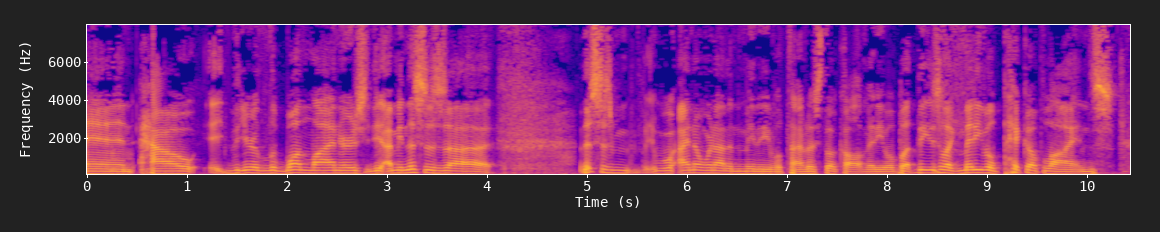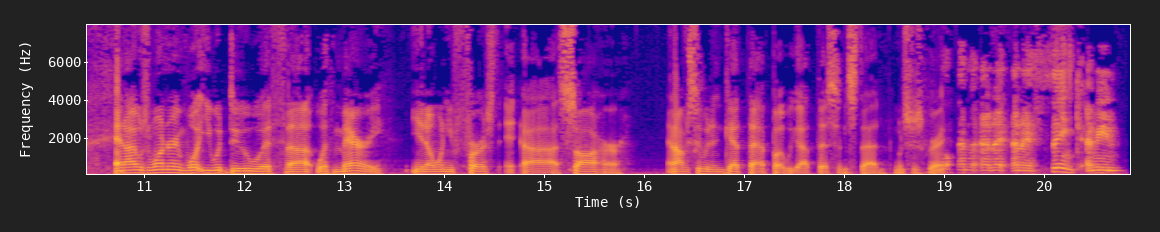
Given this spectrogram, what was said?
and how your one-liners. I mean, this is. Uh, this is I know we're not in the medieval times. I still call it medieval, but these are like medieval pickup lines. And I was wondering what you would do with uh, with Mary. You know, when you first uh, saw her, and obviously we didn't get that, but we got this instead, which is great. Well, and, and I and I think I mean,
